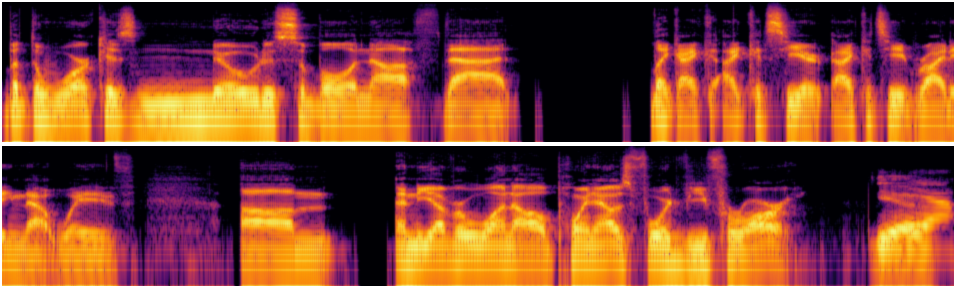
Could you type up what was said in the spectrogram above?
but the work is noticeable enough that like I, I could see it I could see it riding that wave. Um, and the other one I'll point out is Ford v Ferrari. Yeah.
